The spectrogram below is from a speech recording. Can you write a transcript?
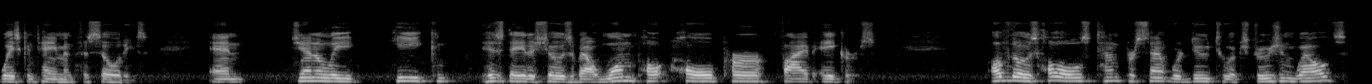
waste containment facilities. And generally, he his data shows about one hole per five acres. Of those holes, 10% were due to extrusion welds,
